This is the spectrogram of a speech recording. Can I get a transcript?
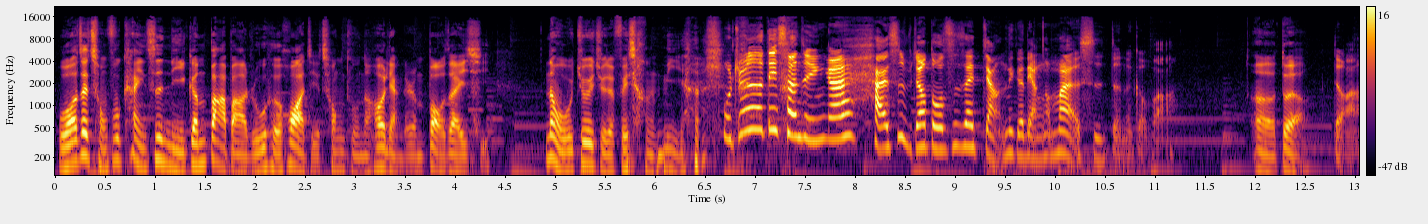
我要再重复看一次你跟爸爸如何化解冲突，然后两个人抱在一起，那我就会觉得非常腻啊。我觉得第三集应该还是比较多次在讲那个两个迈尔斯的那个吧。呃，对啊，对啊。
